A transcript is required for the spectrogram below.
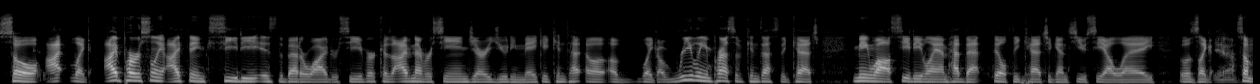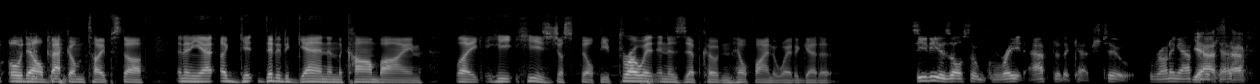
So I like I personally I think CeeDee is the better wide receiver because I've never seen Jerry Jeudy make a, contest, uh, a like a really impressive contested catch. Meanwhile, CeeDee Lamb had that filthy catch against UCLA. It was like yeah. some Odell Beckham type stuff, and then he had, uh, get, did it again in the combine. Like he he's just filthy. Throw it in his zip code and he'll find a way to get it. CeeDee is also great after the catch too. Running after yes, the catch, af-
